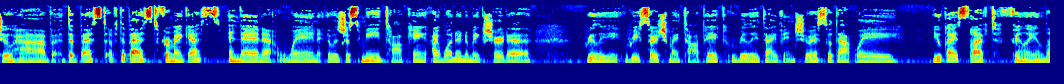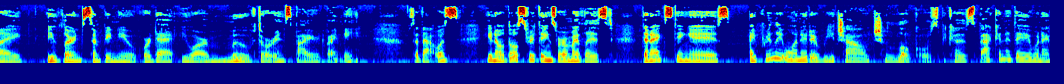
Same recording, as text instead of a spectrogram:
to have the best of the best for my guests. And then when it was just me talking, I wanted to make sure to really research my topic, really dive into it so that way you guys left feeling like you learned something new or that you are moved or inspired by me. So that was, you know, those three things were on my list. The next thing is I really wanted to reach out to locals because back in the day when I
